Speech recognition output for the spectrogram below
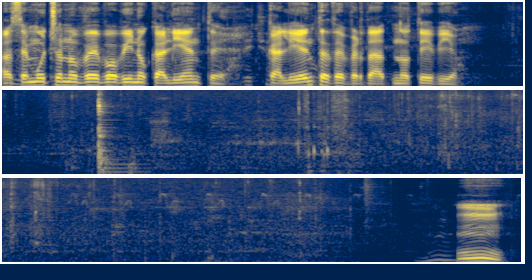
Hace mucho no bebo vino caliente. Caliente de verdad, no tibio. Mmm.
